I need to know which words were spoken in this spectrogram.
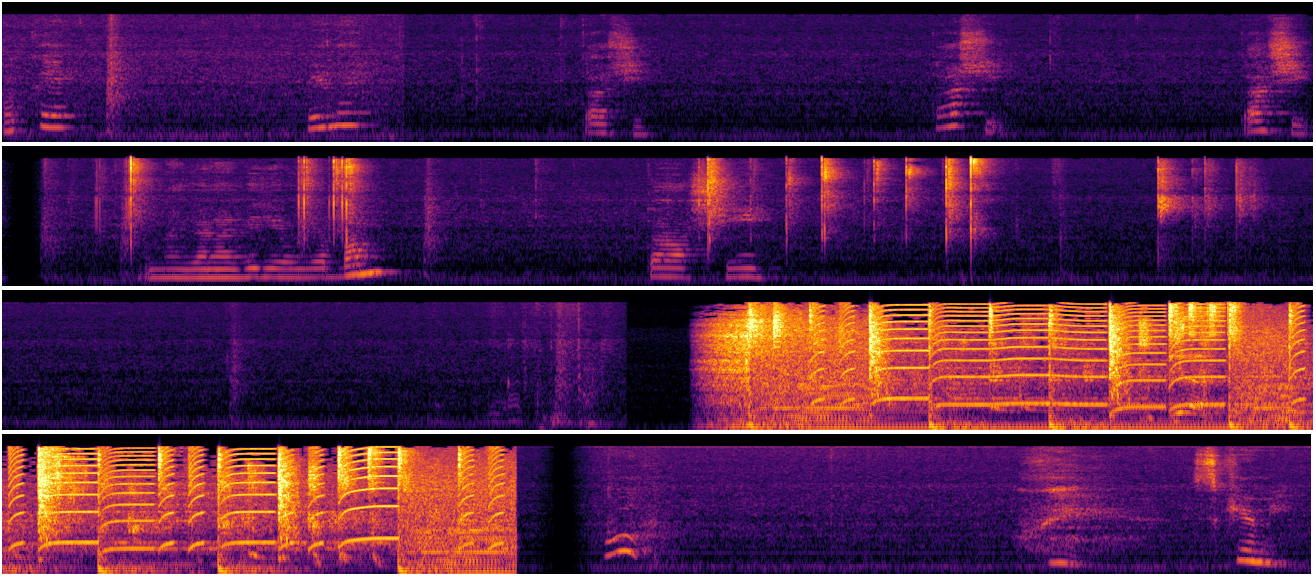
Okay. Really? Dashi. Dashi. Dashi. Am I gonna video your bum? Dashi. Okay, excuse me.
